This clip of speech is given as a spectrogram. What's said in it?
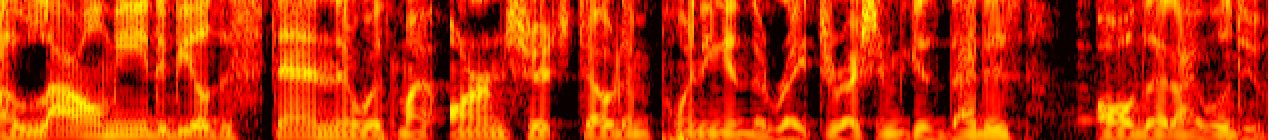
Allow me to be able to stand there with my arms stretched out and pointing in the right direction because that is all that I will do.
